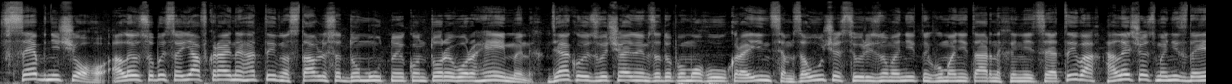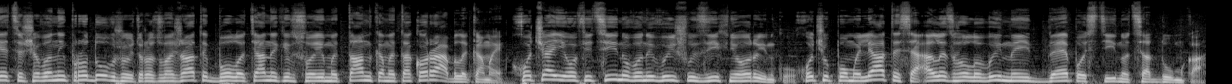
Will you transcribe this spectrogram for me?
Все б нічого, але особисто я вкрай негативно ставлюся до мутної контори Wargaming. Дякую, звичайно, їм за допомогу українцям, за участь у різноманітних гуманітарних ініціативах, але щось мені здається, що вони продовжують розважати болотяників своїми танками та корабликами. Хоча і офіційно вони вийшли з їхнього ринку. Хочу помилятися, але з голови не йде постійно ця думка.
